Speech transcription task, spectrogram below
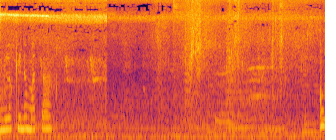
Ang laki ng mata. Oh.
